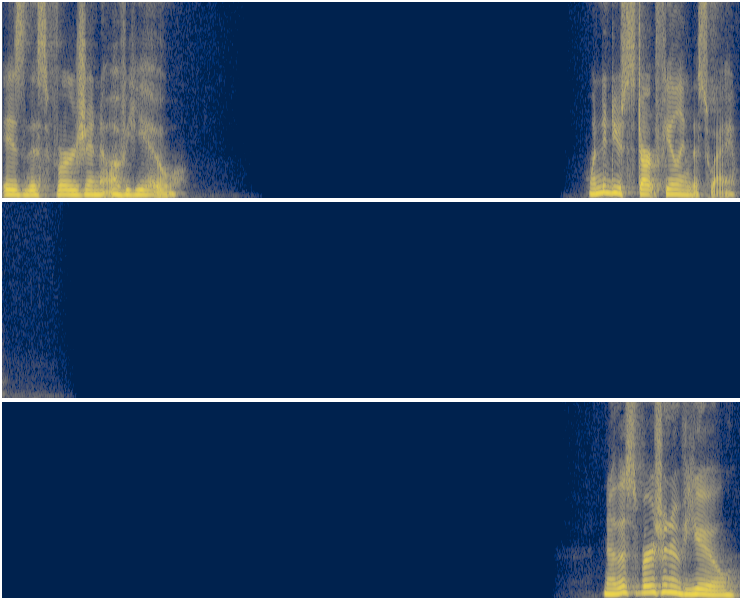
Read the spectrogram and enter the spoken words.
is this version of you? When did you start feeling this way? Now, this version of you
